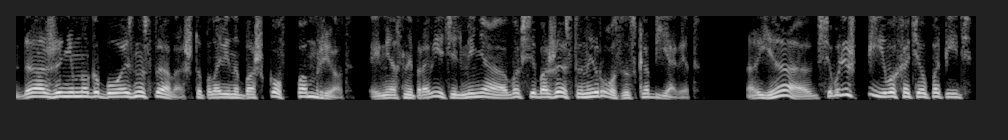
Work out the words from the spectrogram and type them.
Даже немного боязно стало, что половина башков помрет, и местный правитель меня во всебожественный розыск объявит. А я всего лишь пиво хотел попить.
